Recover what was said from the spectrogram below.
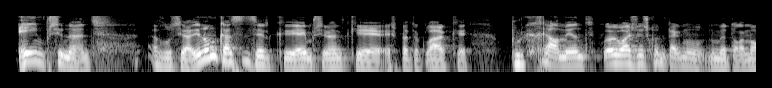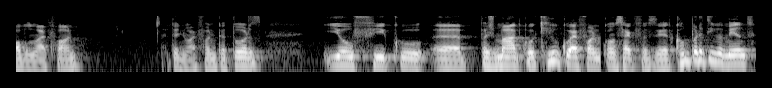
é impressionante a velocidade. Eu não me canso de dizer que é impressionante, que é, espetacular, que porque realmente, eu às vezes quando pego no, no meu telemóvel, no iPhone, eu tenho um iPhone 14, e eu fico uh, pasmado com aquilo que o iPhone consegue fazer, comparativamente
